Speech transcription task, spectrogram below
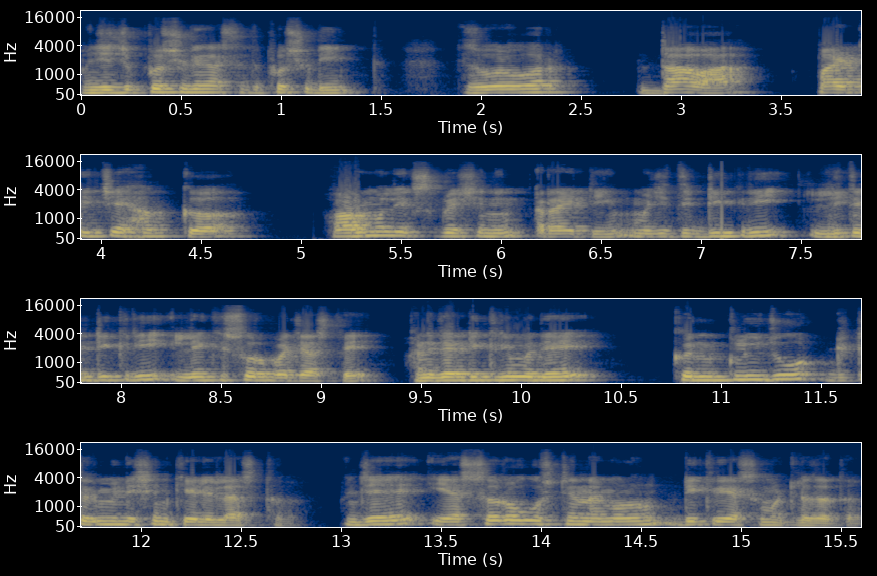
म्हणजे जी प्रोसिडिंग असते ती प्रोसिडिंग त्याचबरोबर दावा पार्टीचे हक्क फॉर्मल एक्सप्रेशन इन रायटिंग म्हणजे ती डिग्री ती डिग्री लेखी स्वरूपाची असते. आणि त्या डिग्रीमध्ये कन्क्लुजिव्ह डिटर्मिनेशन केलेलं असतं. म्हणजे या सर्व गोष्टींना मिळून डिक्री असं म्हटलं जातं.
